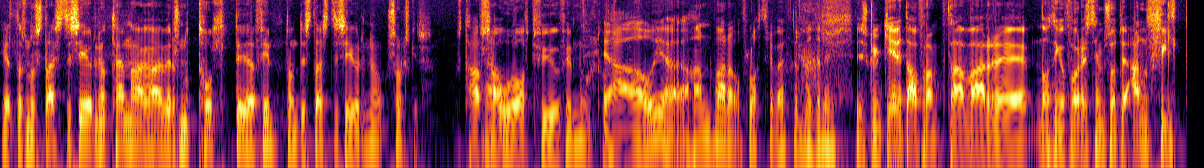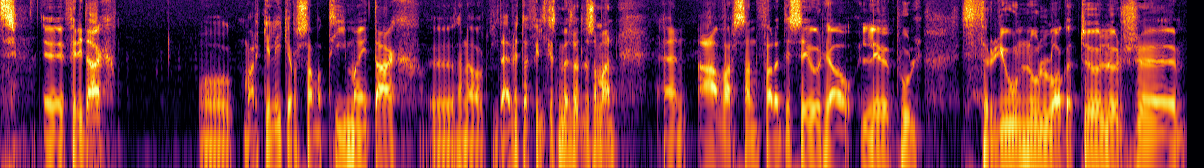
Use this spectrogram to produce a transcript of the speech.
ég held að svona stærsti sigurinn hjá Ten Hag hafi verið svona 12. eða 15. stærsti sigurinn hjá Solskjær þar sáðu oft 4-5-0 já, já, hann var á flottri vegferð með þetta leik Við skulum gera þetta áfram. Það var uh, Nottingham Forest heimsóttu Anfield uh, fyrir í dag. Og margir leikir á sama tíma í dag uh, þannig að það var svolítið erfitt að fylgjast með þessu öllu saman. En afar sannfærandi sigur hjá Liverpool 3-0 lokatölur uh,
